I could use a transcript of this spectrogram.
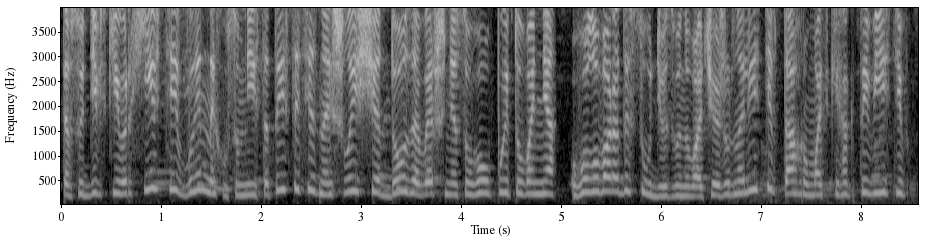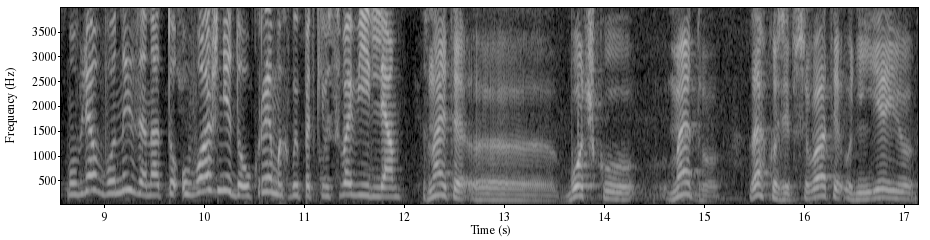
Та в суддівській верхівці винних у сумній статистиці знайшли ще до завершення свого опитування. Голова ради суддів звинувачує журналістів та громадських активістів. Мовляв, вони занадто уважні до окремих випадків свавілля. Знаєте, е, бочку меду легко зіпсувати однією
